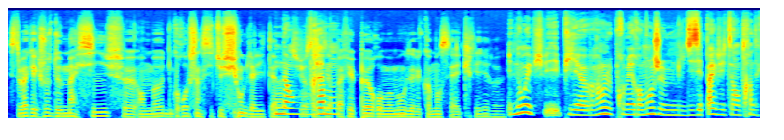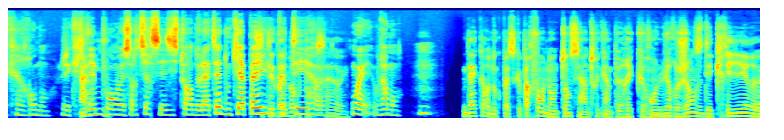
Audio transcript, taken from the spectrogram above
c'était pas quelque chose de massif euh, en mode grosse institution de la littérature. Ça vous a vraiment. pas fait peur au moment où vous avez commencé à écrire. euh. Et non, et puis, et puis euh, vraiment, le premier roman, je me disais pas que j'étais en train d'écrire un roman. J'écrivais Ah oui. pour me sortir ces histoires de la tête. Donc il n'y a pas eu le côté. pour euh, ça, ouais. Ouais, vraiment. D'accord, donc parce que parfois on entend, c'est un truc un peu récurrent, l'urgence d'écrire.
